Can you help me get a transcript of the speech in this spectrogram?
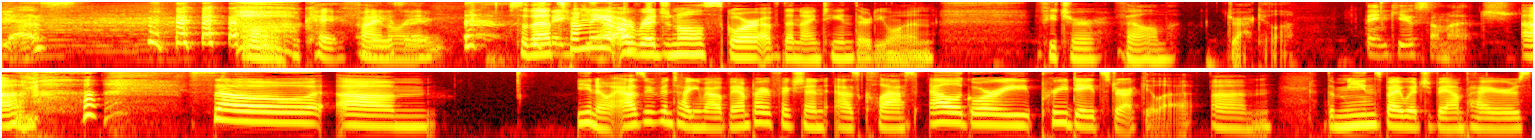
Yes. okay, finally. So that's from the you. original score of the 1931 feature film Dracula. Thank you so much. Um, so, um, you know, as we've been talking about, vampire fiction as class allegory predates Dracula. Um, the means by which vampires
